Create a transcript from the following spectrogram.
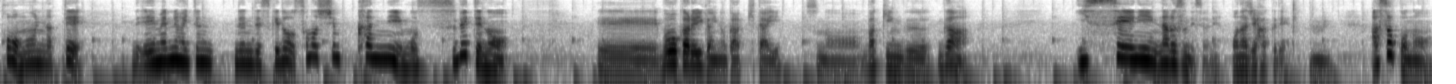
ほぼ無音になって、で、A メロに入ってるんですけど、その瞬間にもうすべての、えー、ボーカル以外の楽器隊、そのバッキングが一斉に鳴らすんですよね。同じ拍で、うん、あそこの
